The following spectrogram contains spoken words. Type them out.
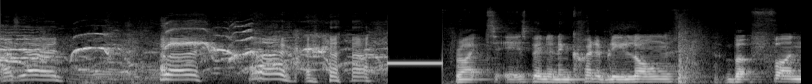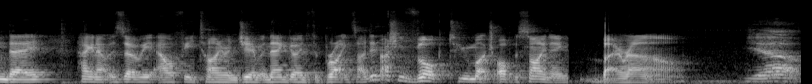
How's it going? Hello. Hello. right, it's been an incredibly long but fun day hanging out with Zoe, Alfie, Tanya and Jim and then going to the Brighton side. I didn't actually vlog too much of the signing. Byron. Yeah.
